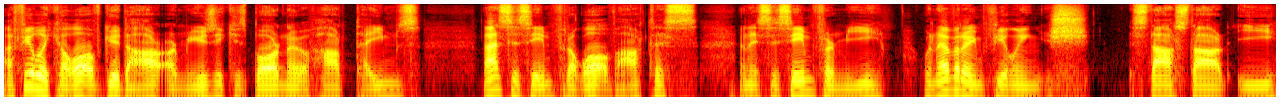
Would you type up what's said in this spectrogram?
I feel like a lot of good art or music is born out of hard times. That's the same for a lot of artists, and it's the same for me. Whenever I'm feeling sh, star star e,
